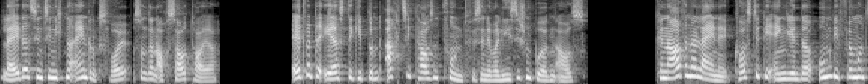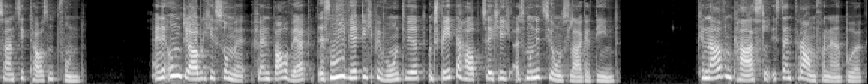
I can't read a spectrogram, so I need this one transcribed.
Leider sind sie nicht nur eindrucksvoll, sondern auch sauteuer. Edward I. gibt rund 80.000 Pfund für seine walisischen Burgen aus. Carnarvon alleine kostet die Engländer um die 25.000 Pfund. Eine unglaubliche Summe für ein Bauwerk, das nie wirklich bewohnt wird und später hauptsächlich als Munitionslager dient. Carnarvon Castle ist ein Traum von einer Burg.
